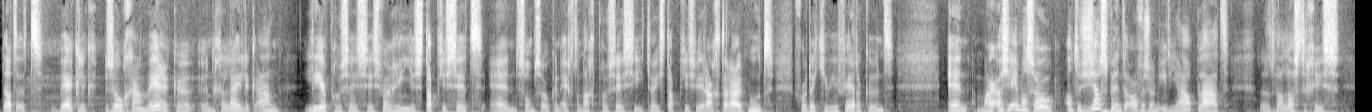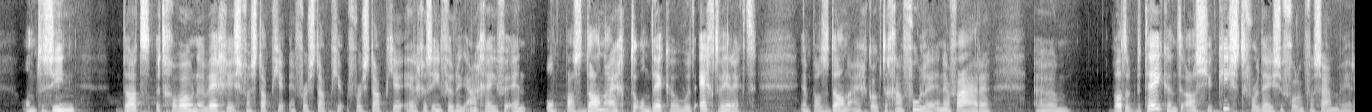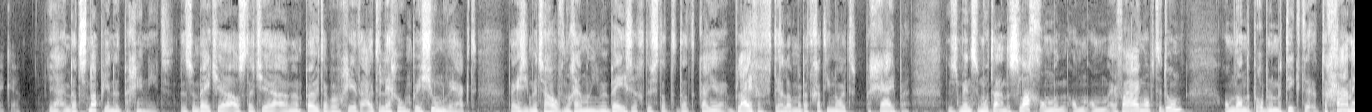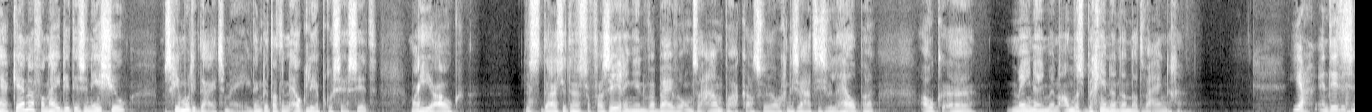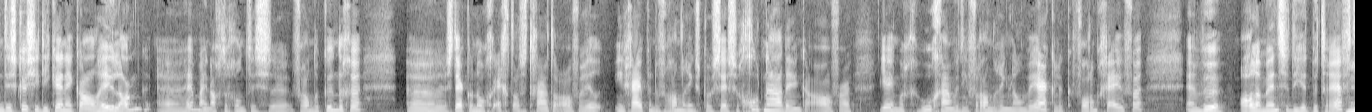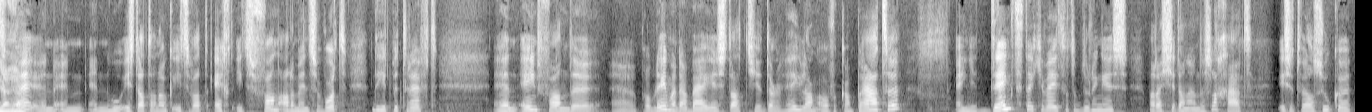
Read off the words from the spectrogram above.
dat het werkelijk zo gaan werken een geleidelijk aan leerproces is waarin je stapjes zet en soms ook een echte nachtprocessie, twee stapjes weer achteruit moet voordat je weer verder kunt. En, maar als je eenmaal zo enthousiast bent over zo'n ideaalplaat, dat het wel lastig is om te zien dat het gewoon een weg is van stapje en voor stapje voor stapje ergens invulling aangeven. En om pas dan eigenlijk te ontdekken hoe het echt werkt. En pas dan eigenlijk ook te gaan voelen en ervaren ehm, wat het betekent als je kiest voor deze vorm van samenwerken. Ja, en dat snap je in het begin niet. Dat is een beetje als dat je aan een peuter probeert uit te leggen hoe een pensioen werkt. Daar is hij met zijn hoofd nog helemaal niet mee bezig. Dus dat, dat kan je blijven vertellen, maar dat gaat hij nooit begrijpen. Dus mensen moeten aan de slag om, een, om, om ervaring op te doen. Om dan de problematiek te, te gaan herkennen van hé, hey, dit is een issue. Misschien moet ik daar iets mee. Ik denk dat dat in elk leerproces zit, maar hier ook. Dus daar zit een soort fasering in waarbij we onze aanpak, als we organisaties willen helpen, ook uh, meenemen en anders beginnen dan dat we eindigen. Ja, en dit is een discussie die ken ik al heel lang. Uh, hè, mijn achtergrond is uh, veranderkundige. Uh, sterker nog, echt als het gaat over heel ingrijpende veranderingsprocessen, goed nadenken over, jemig, hoe gaan we die verandering dan werkelijk vormgeven? En we, alle mensen die het betreft. Ja, ja. Hè, en, en, en hoe is dat dan ook iets wat echt iets van alle mensen wordt die het betreft? En een van de problemen daarbij is dat je er heel lang over kan praten. En je denkt dat je weet wat de bedoeling is. Maar als je dan aan de slag gaat, is het wel zoeken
